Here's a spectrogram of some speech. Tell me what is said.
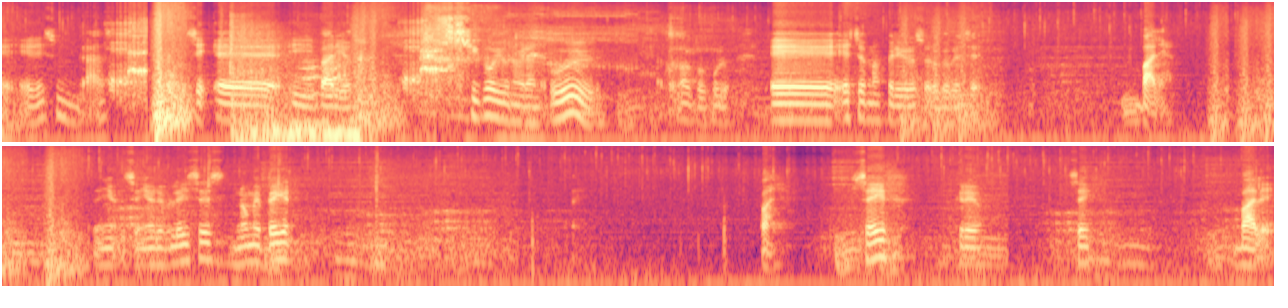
Eh, ¿Eres un gas? Sí, eh, y varios. Chico y uno grande. Uy, a por culo. Eh, esto es más peligroso de lo que pensé. Vale. señores Blazes, no me peguen. Vale. Safe, creo. Safe. Vale.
